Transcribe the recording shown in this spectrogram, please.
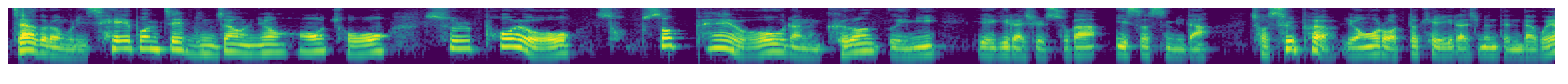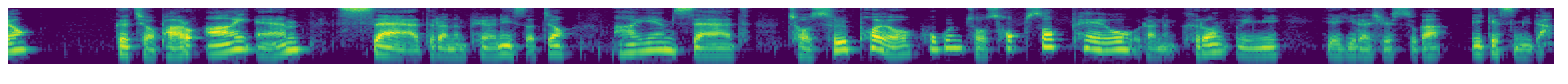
자, 그럼 우리 세 번째 문장은요. 어, 저 슬퍼요, 섭섭해요. 라는 그런 의미 얘기를 하실 수가 있었습니다. 저 슬퍼요. 영어로 어떻게 얘기를 하시면 된다고요? 그렇죠. 바로 I am sad 라는 표현이 있었죠. I am sad. 저 슬퍼요. 혹은 저 섭섭해요. 라는 그런 의미 얘기를 하실 수가 있겠습니다.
